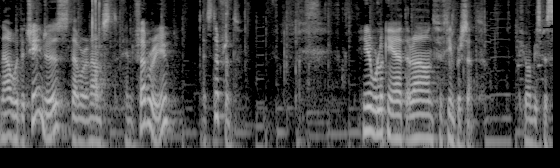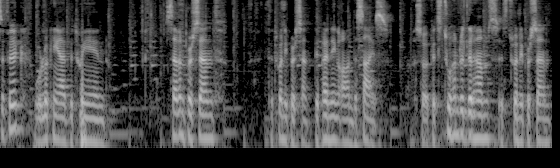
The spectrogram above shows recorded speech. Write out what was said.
Now with the changes that were announced in February, it's different. Here we're looking at around 15%. You want to be specific, we're looking at between 7% to 20%, depending on the size. So if it's 200 dirhams, it's 20%.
